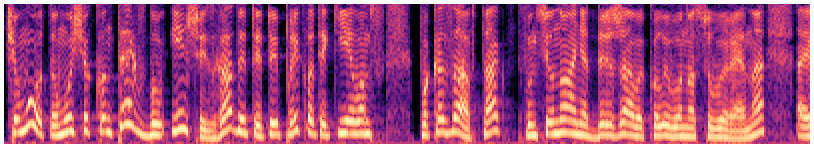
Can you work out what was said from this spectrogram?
Чому? Тому що контекст був інший. Згадуйте той приклад, який я вам показав, так? Функціонування держави, коли вона суверенна, а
